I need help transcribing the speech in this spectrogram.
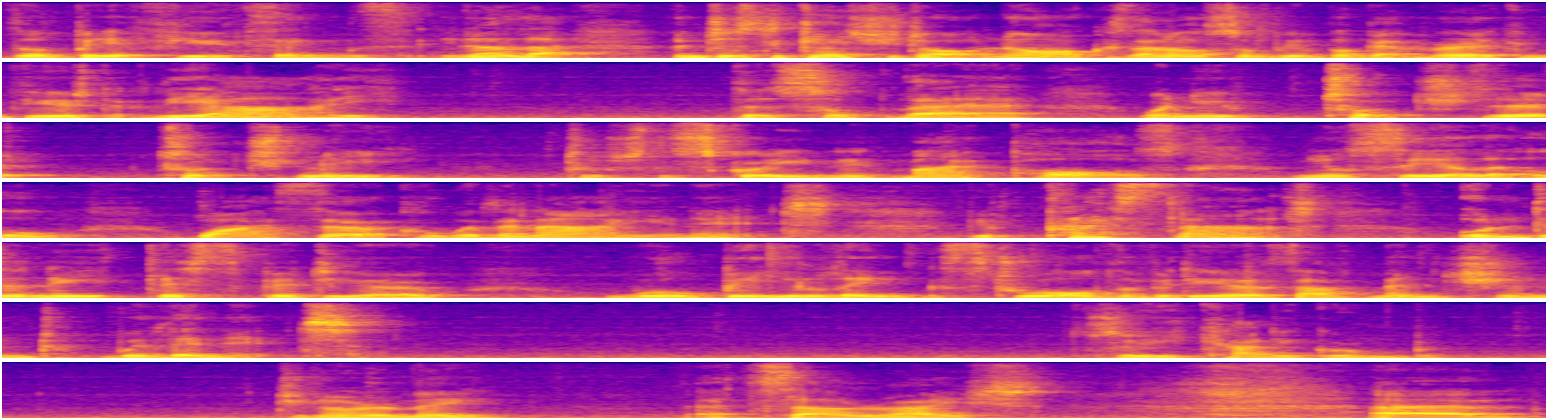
There'll be a few things. You know that, and just in case you don't know, because I know some people get very confused, the eye that's up there, when you touch the touch me, touch the screen, it might pause, and you'll see a little white circle with an eye in it. If you press that, underneath this video will be links to all the videos I've mentioned within it. So you can't grumble. Do you know what I mean? That's alright. Um,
